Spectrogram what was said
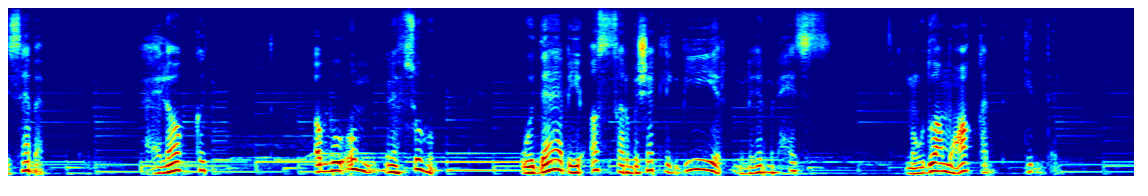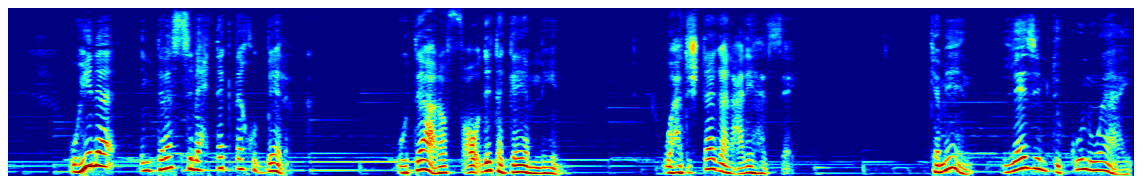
بسبب علاقة أب وأم نفسهم. وده بيأثر بشكل كبير من غير ما نحس. الموضوع معقد جدا. وهنا انت بس محتاج تاخد بالك وتعرف عقدتك جاية منين وهتشتغل عليها إزاي. كمان لازم تكون واعي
